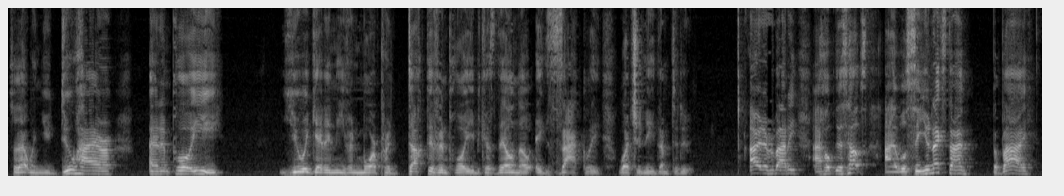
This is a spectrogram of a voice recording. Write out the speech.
so that when you do hire an employee, you would get an even more productive employee because they'll know exactly what you need them to do. All right, everybody. I hope this helps. I will see you next time. Bye-bye.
